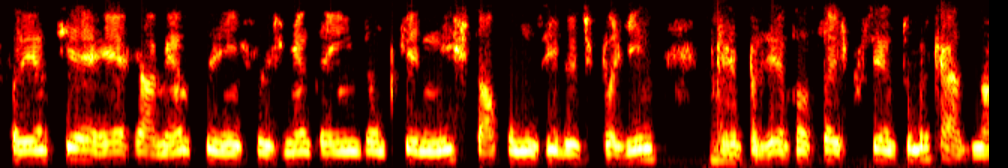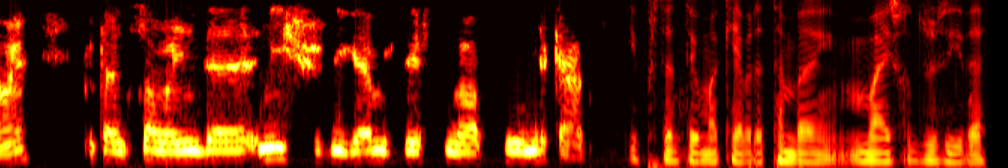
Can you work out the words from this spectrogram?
referência, é realmente, infelizmente, ainda um pequeno nicho, tal como os híbridos plug-in, que representam 6% do mercado, não é? Portanto, são ainda nichos, digamos, deste nosso mercado. E, portanto, tem uma quebra também mais reduzida.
